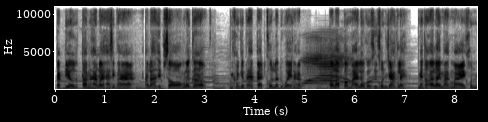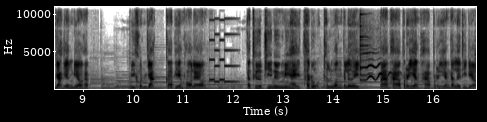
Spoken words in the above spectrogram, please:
แป๊บเดียวตังค์555 552 แล้วก็ มีคนเก็บได้ 8 คนแล้วด้วยนะครับเอาล่ะเป้าหมายเราก็คือคนยักษ์แหละ ไม่ต้องอะไรมากมาย คนยักษ์อย่างเดียวครับ มีคนยักษ์ก็เพียงพอแล้ว กระทืบทีหนึ่งนี่ให้ทะลุทะลวงไปเลยฟ้าผ่าเปรี้ยงผ่าเปรี้ยงกันเลยทีเดียว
